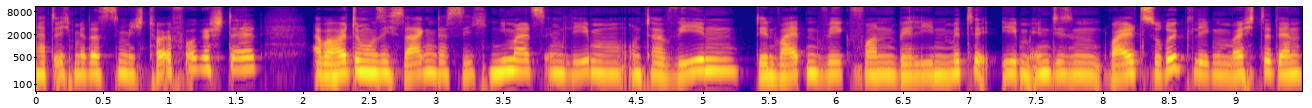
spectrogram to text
hatte ich mir das ziemlich toll vorgestellt. Aber heute muss ich sagen, dass ich niemals im Leben unter Wien den weiten Weg von Berlin Mitte eben in diesen Wald zurücklegen möchte, denn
